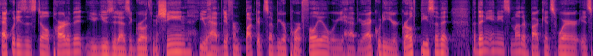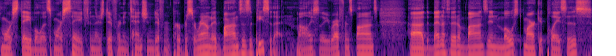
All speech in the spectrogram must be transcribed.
Equities is still a part of it. You use it as a growth machine. You have different buckets of your portfolio where you have your equity, your growth piece of it, but then you need some other buckets where it's more stable, it's more safe, and there's different intention, different purpose around it. Bonds is a piece of that. Molly, so you reference bonds. Uh, the benefit of bonds in most marketplaces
